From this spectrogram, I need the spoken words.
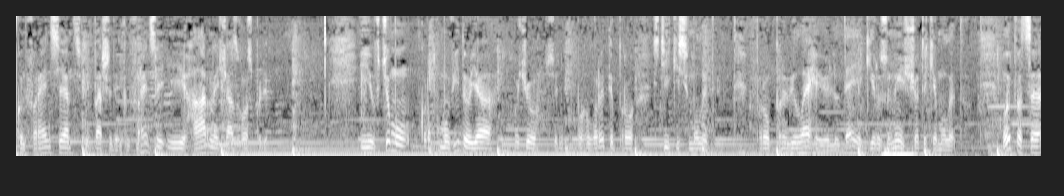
конференція. Сьогодні перший день конференції і гарний час Господі. І в цьому короткому відео я хочу сьогодні поговорити про стійкість в молитві, про привілегію людей, які розуміють, що таке молитва. Молитва це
